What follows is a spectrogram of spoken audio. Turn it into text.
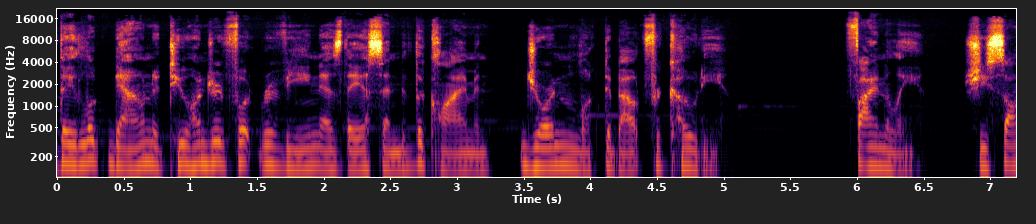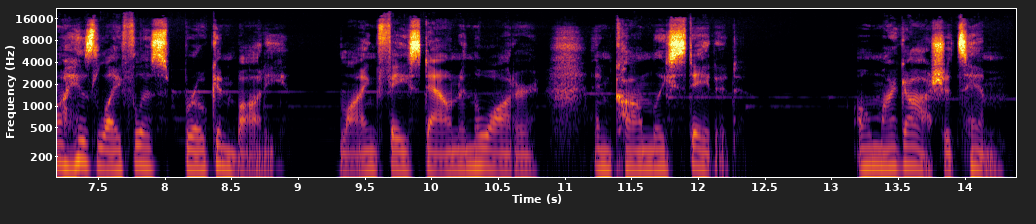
They looked down a 200 foot ravine as they ascended the climb, and Jordan looked about for Cody. Finally, she saw his lifeless, broken body lying face down in the water and calmly stated, Oh my gosh, it's him.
